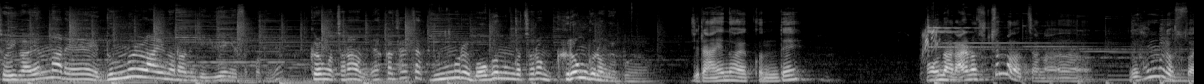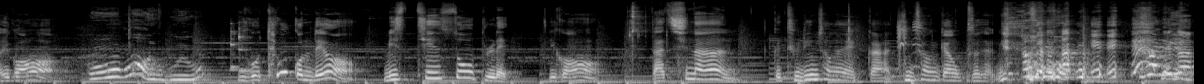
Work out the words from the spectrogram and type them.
저희가 옛날에 눈물 라이너라는 게 유행했었거든요. 그런 것처럼 약간 살짝 눈물을 머금은 것처럼 그렁그렁해 보여요. 이제 라이너 할 건데? 어 나 라이너 추천 받았잖아. 이거 선물이었어 이거. 오, 우와 이거 뭐예요? 이거 태국 건데요. 미스틴 소 블랙 이거 나 친한 그 드림 성형외과 김성경 부사장님. 부사장님이 내가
